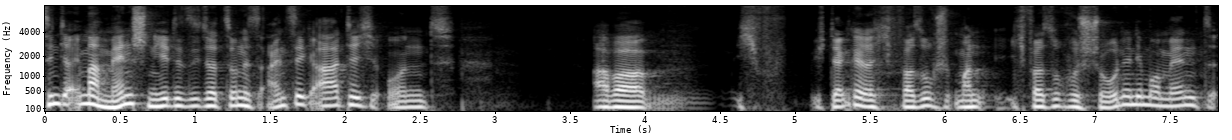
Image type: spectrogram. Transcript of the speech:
sind ja immer Menschen, jede Situation ist einzigartig und aber ich, ich denke, ich versuche ich schon in dem Moment,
